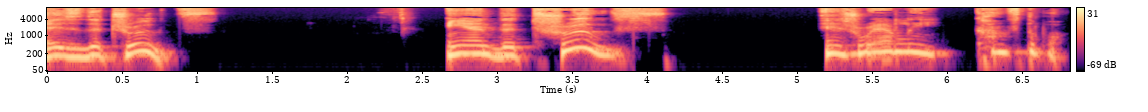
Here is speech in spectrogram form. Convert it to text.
is the truth. And the truth is rarely comfortable.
